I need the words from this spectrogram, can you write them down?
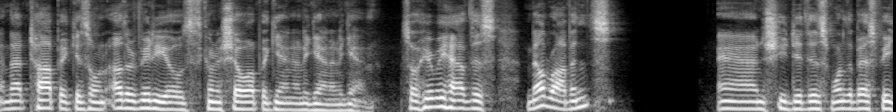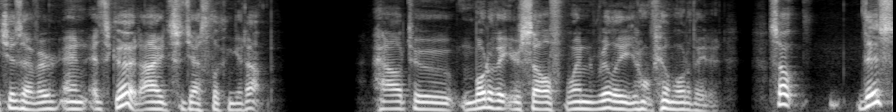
and that topic is on other videos, it's going to show up again and again and again. So here we have this Mel Robbins, and she did this one of the best speeches ever, and it's good. I suggest looking it up. How to motivate yourself when really you don't feel motivated. So this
